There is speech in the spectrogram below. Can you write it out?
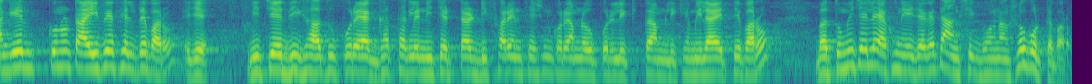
আগের কোনো টাইপে ফেলতে পারো। এই যে নিচে দ্বিঘাত, উপরে এক ঘাত থাকলে নিচেরটার ডিফারেন্সিয়েশন করে আমরা উপরে লিখতাম, লিখে মিলাইতে পারো। বা তুমি চাইলে এখন এই জায়গাতে আংশিক ভগ্নাংশও করতে পারো।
